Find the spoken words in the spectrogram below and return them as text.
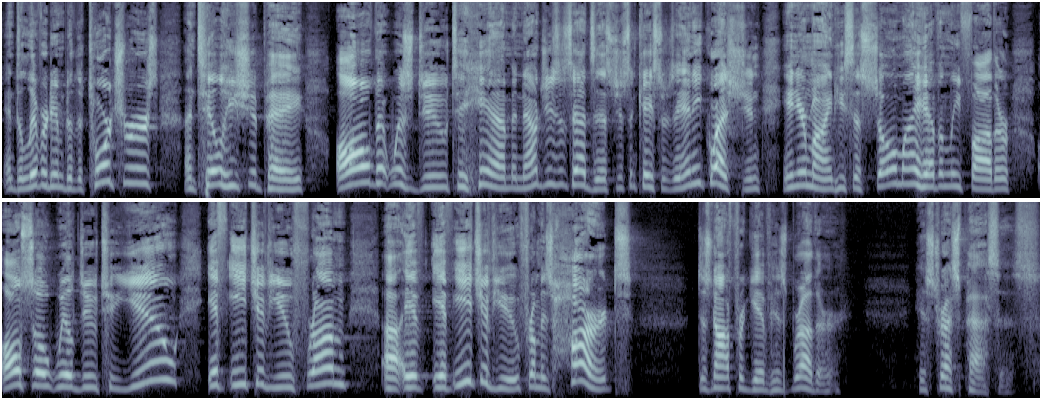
and delivered him to the torturers until he should pay all that was due to him. And now Jesus adds this, just in case there's any question in your mind. He says, So my heavenly Father also will do to you if each of you from uh, if, if each of you from his heart does not forgive his brother his trespasses.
